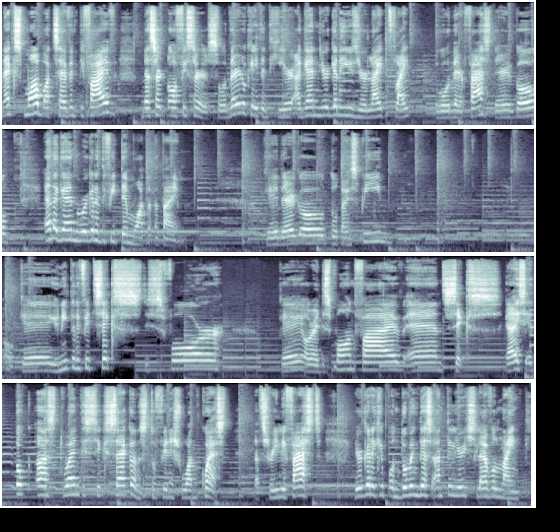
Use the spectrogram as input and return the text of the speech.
Next mob at 75, Desert Officers. So they're located here. Again, you're gonna use your light flight to go there fast. There you go. And again, we're gonna defeat them one at a time. Okay, there you go. Two times speed. Okay, you need to defeat six. This is four. Okay, already spawned 5 and 6. Guys, it took us 26 seconds to finish one quest. That's really fast. You're gonna keep on doing this until you reach level 90.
